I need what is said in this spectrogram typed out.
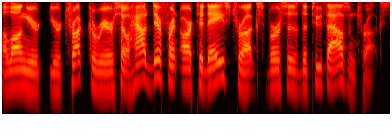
along your, your truck career. So, how different are today's trucks versus the 2000 trucks?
